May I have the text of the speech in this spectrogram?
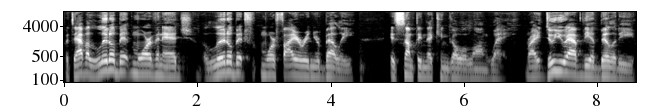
but to have a little bit more of an edge, a little bit more fire in your belly is something that can go a long way, right? Do you have the ability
